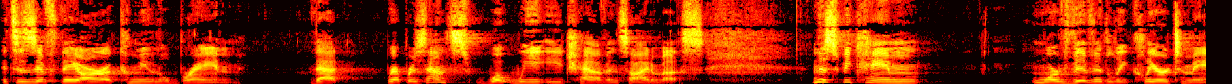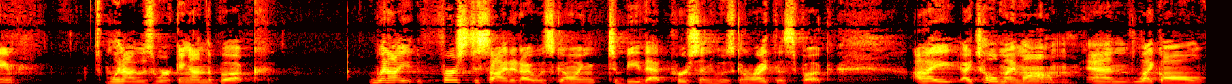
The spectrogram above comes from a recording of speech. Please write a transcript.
It's as if they are a communal brain that represents what we each have inside of us. This became more vividly clear to me when I was working on the book. When I first decided I was going to be that person who was going to write this book, I, I told my mom, and like all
